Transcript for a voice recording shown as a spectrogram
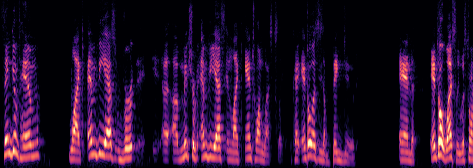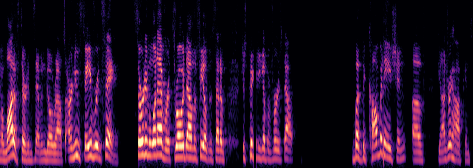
think of him like MVS, ver- a, a mixture of MVS and like Antoine Wesley. Okay, Antoine Wesley's a big dude, and Antoine Wesley was throwing a lot of third and seven go routes. Our new favorite thing, third and whatever, throw it down the field instead of just picking up a first down. But the combination of DeAndre Hopkins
